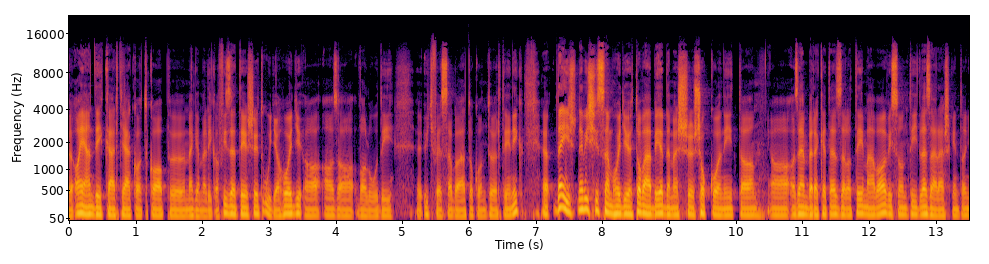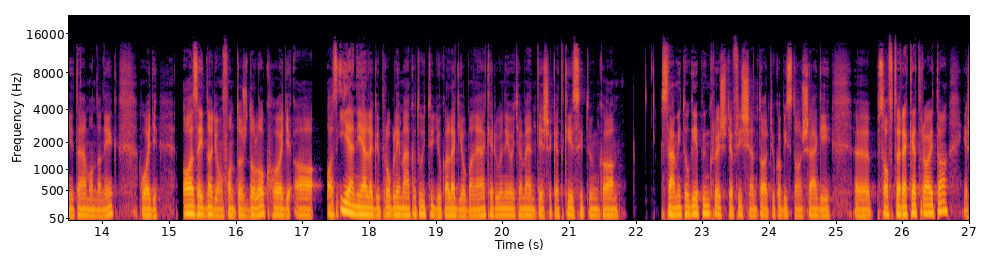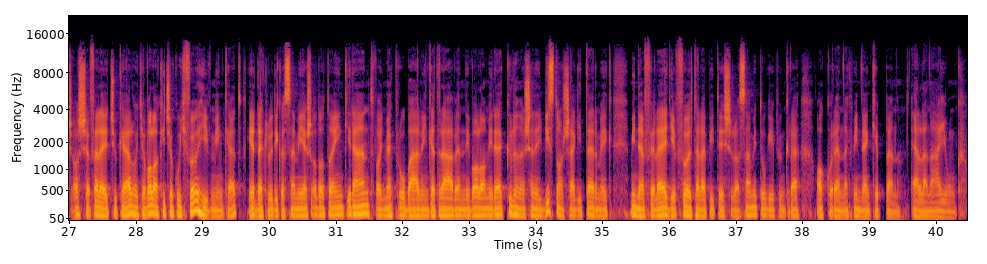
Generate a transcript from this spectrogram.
ajándékkártyákat kap, megemelik a fizetését, úgy, ahogy az a valódi ügyfélszolgálatokon történik. De is, nem is hiszem, hogy tovább érdemes sokkolni itt a, a, az embereket ezzel a témával, viszont így lezárásként annyit elmondanék, hogy az egy nagyon fontos dolog, hogy a, az ilyen jellegű problémákat úgy tudjuk a legjobban elkerülni, hogyha mentéseket készítünk a számítógépünkről, és hogyha frissen tartjuk a biztonsági ö, szoftvereket rajta, és azt se felejtsük el, hogyha valaki csak úgy fölhív minket, érdeklődik a személyes adataink iránt, vagy megpróbál minket rávenni valamire, különösen egy biztonsági termék mindenféle egyéb föltelepítésre a számítógépünkre, akkor ennek mindenképpen ellenálljunk.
